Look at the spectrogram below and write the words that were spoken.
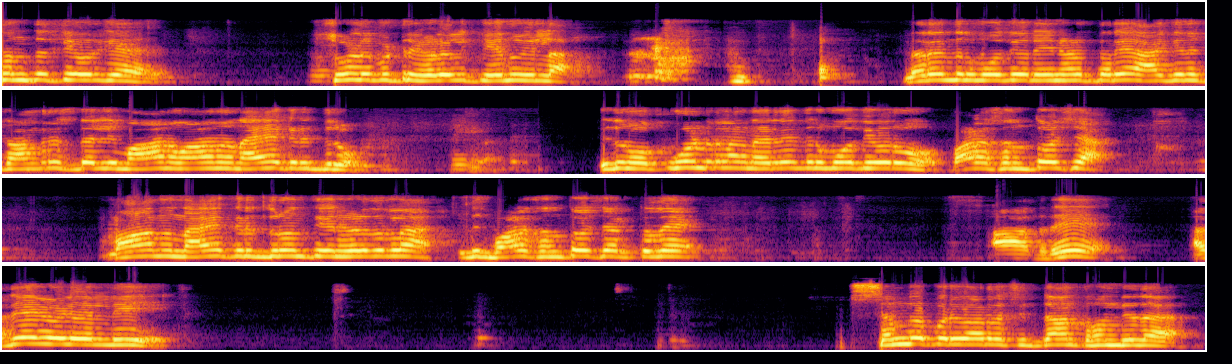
ಸಂತತಿ ಅವ್ರಿಗೆ ಸುಳ್ಳು ಬಿಟ್ಟರೆ ಹೇಳಲಿಕ್ಕೆ ಏನೂ ಇಲ್ಲ. ನರೇಂದ್ರ ಮೋದಿ ಅವರು ಏನ್ ಹೇಳ್ತಾರೆ? ಆಗಿನ ಕಾಂಗ್ರೆಸ್ ದಲ್ಲಿ ಮಾನ ಮಾನ ನಾಯಕರಿದ್ರು. ಇದನ್ನ ಒಪ್ಕೊಂಡ್ರಲ್ಲ ನರೇಂದ್ರ ಮೋದಿ ಅವರು? ಬಹಳ ಸಂತೋಷ. ಮಾನ ನಾಯಕರಿದ್ರು ಅಂತ ಏನ್ ಹೇಳಿದ್ರಲ್ಲ? ಇದಕ್ಕೆ ಬಹಳ ಸಂತೋಷ ಆಗ್ತದೆ. ಆದ್ರೆ ಅದೇ ವೇಳೆಯಲ್ಲಿ ಸಂಘ ಪರಿವಾರದ ಸಿದ್ಧಾಂತ ಹೊಂದಿದ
